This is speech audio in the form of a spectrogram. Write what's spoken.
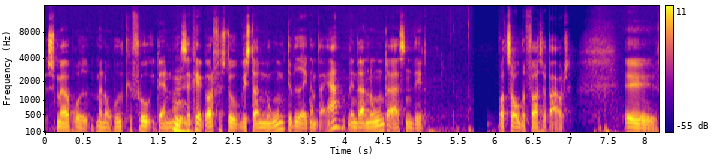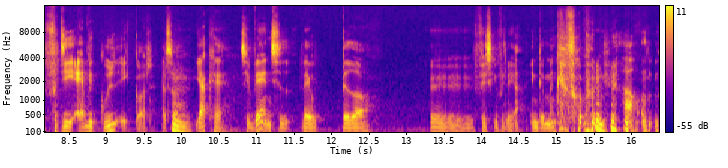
smørbrød, man overhovedet kan få i Danmark, mm. så kan jeg godt forstå, hvis der er nogen, det ved jeg ikke, om der er, men der er nogen, der er sådan lidt, what's all the fuss about? Øh, fordi er ved Gud ikke godt. Altså, mm. jeg kan til hver en tid lave bedre øh, fiskefiléer, end det man kan få på Nyhavn.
